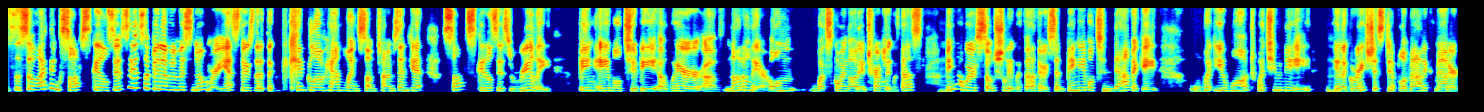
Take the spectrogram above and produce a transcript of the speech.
So, so, I think soft skills is, is a bit of a misnomer. Yes, there's the, the kid glove handling sometimes, and yet soft skills is really being able to be aware of not only our own what's going on internally with us, mm. being aware socially with others, and being able to navigate what you want, what you need mm. in a gracious, diplomatic manner,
